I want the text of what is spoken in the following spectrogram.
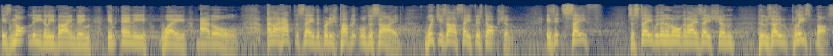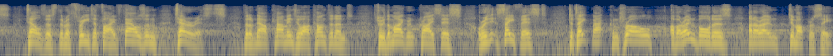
is not legally binding in any way at all. And I have to say the British public will decide which is our safest option. Is it safe to stay within an organisation whose own police boss tells us there are three to 5,000 terrorists that have now come into our continent through the migrant crisis? Or is it safest to take back control of our own borders and our own democracy?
